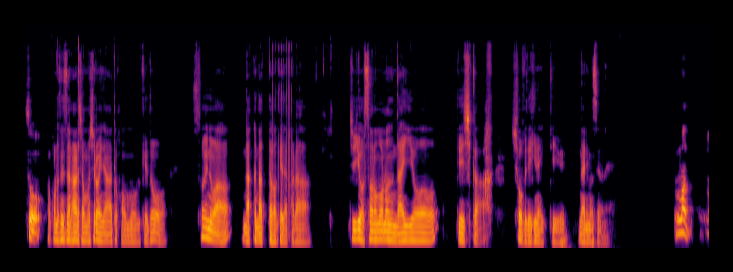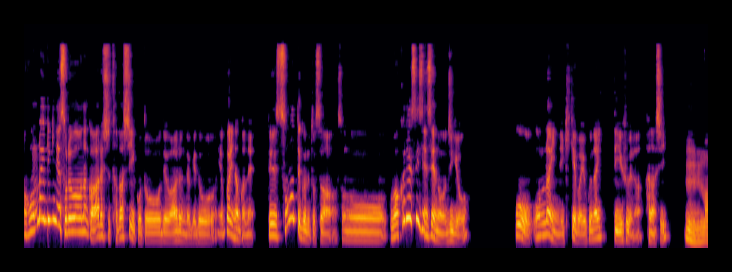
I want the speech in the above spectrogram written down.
そあこの先生の話面白いなとか思うけど、そういうのはなくなったわけだから、授業そのものの内容でしか 勝負できないっていう、なりますよね。う。まあ、本来的にはそれはなんかある種正しいことではあるんだけど、やっぱりなんかね、で、そうなってくるとさ、その、わかりやすい先生の授業をオンラインで聞けばよくないっていう風な話うん、まあ、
